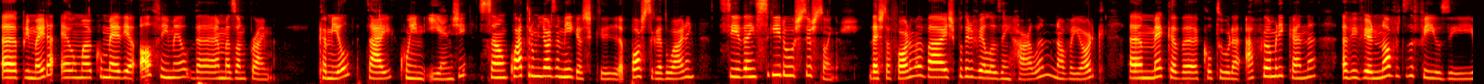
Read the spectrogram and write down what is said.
A primeira é uma comédia all-female da Amazon Prime. Camille, Ty, Queen e Angie são quatro melhores amigas que, após se graduarem, decidem seguir os seus sonhos. Desta forma, vais poder vê-las em Harlem, Nova York, a meca da cultura afro-americana a viver novos desafios e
